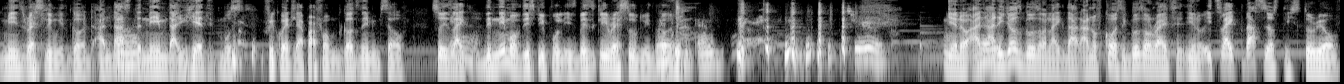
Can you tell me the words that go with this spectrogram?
means wrestling with god and that's Uh-huh. the name that you hear the most frequently apart from god's name himself so it's Yeah. like the name of these people is basically wrestled with god True. you know and, Yeah. and it just goes on like that and of course it goes on right you know it's like that's just the story of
